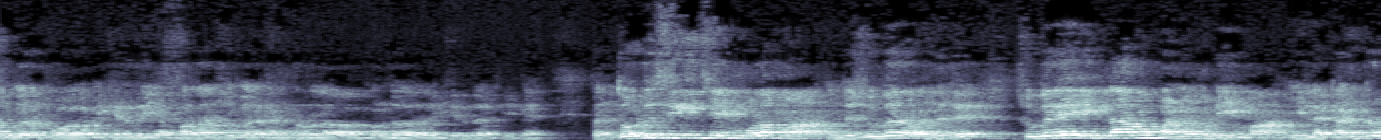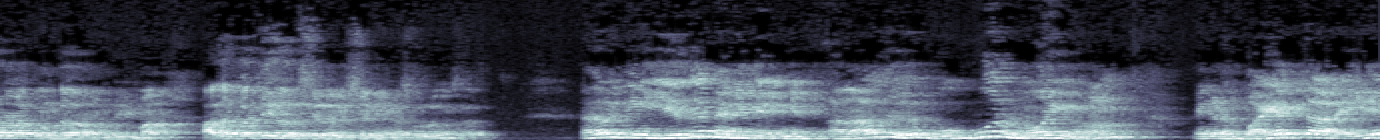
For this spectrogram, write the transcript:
சுகர் போக வைக்கிறது எப்படா சுகர் கண்ட்ரோல்ல கொண்டு வர வைக்கிறது அப்படின்னு. இப்ப தொடு சிகிச்சை மூலமா இந்த சுகரை வந்துட்டு சுகரே இல்லாம பண்ண முடியுமா? இல்ல கண்ட்ரோல்ல கொண்டு வர முடியுமா? அதை பத்தி ஒரு சில விஷயம் நீங்க சொல்லுங்க சார் அதாவது நீங்கள் எது நினைக்கிறீங்க? அதாவது ஒவ்வொரு நோயும் எங்களோட பயத்தாலேயே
